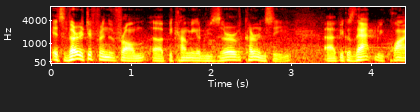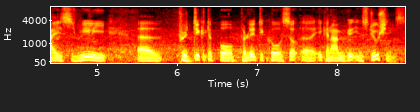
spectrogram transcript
it's very different from uh, becoming a reserve currency, uh, because that requires really predictable political so, economic institutions.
